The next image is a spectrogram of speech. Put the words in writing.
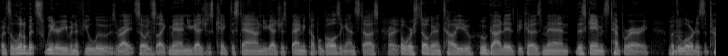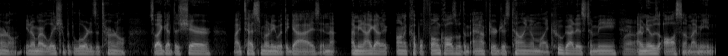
but it's a little bit sweeter even if you lose, right? So it's like, man, you guys just kicked us down. You guys just banged a couple goals against us, Right. but we're still going to tell you who God is because, man, this game is temporary, but the Mhm. Lord is eternal. You know, my relationship with the Lord is eternal. So I got to share my testimony with the guys, and I mean, I got a, on a couple phone calls with them after, just telling them like who God is to me. Wow. I mean, it was awesome. I mean,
